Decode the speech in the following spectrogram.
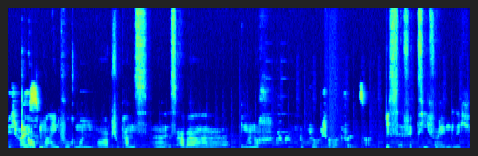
Ich weiß. Auch nur ein Pokémon. Oh, Pupanz. Äh, ist aber immer noch Duplo, ich mach mal voll Zahn. ist effektiv eigentlich.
